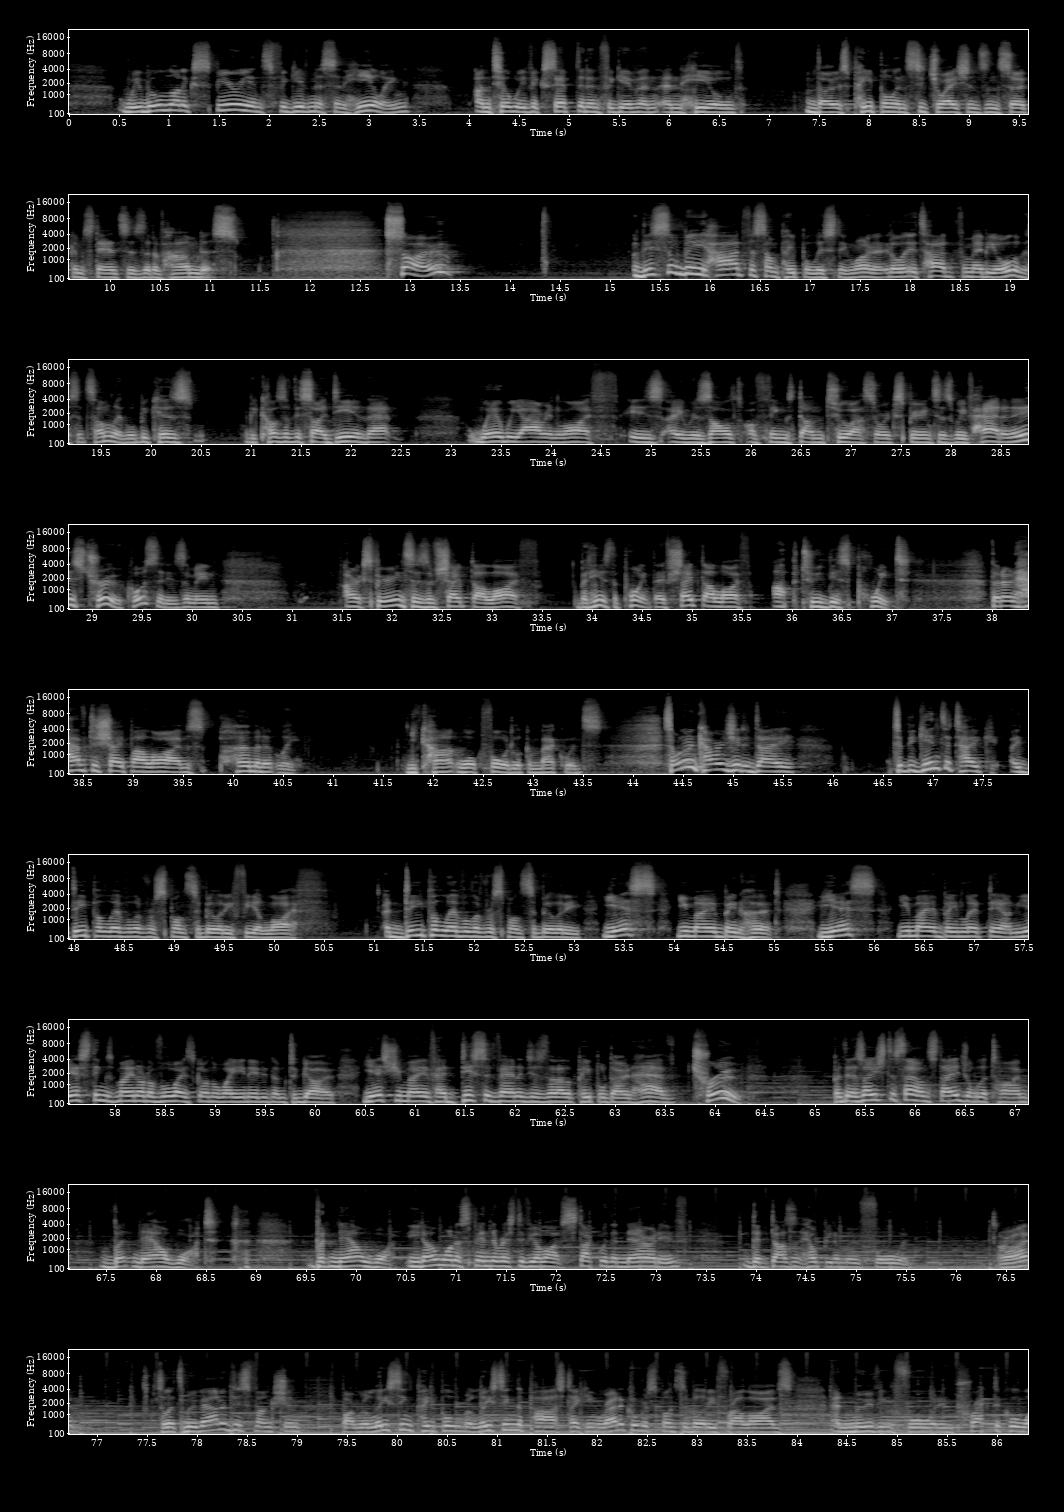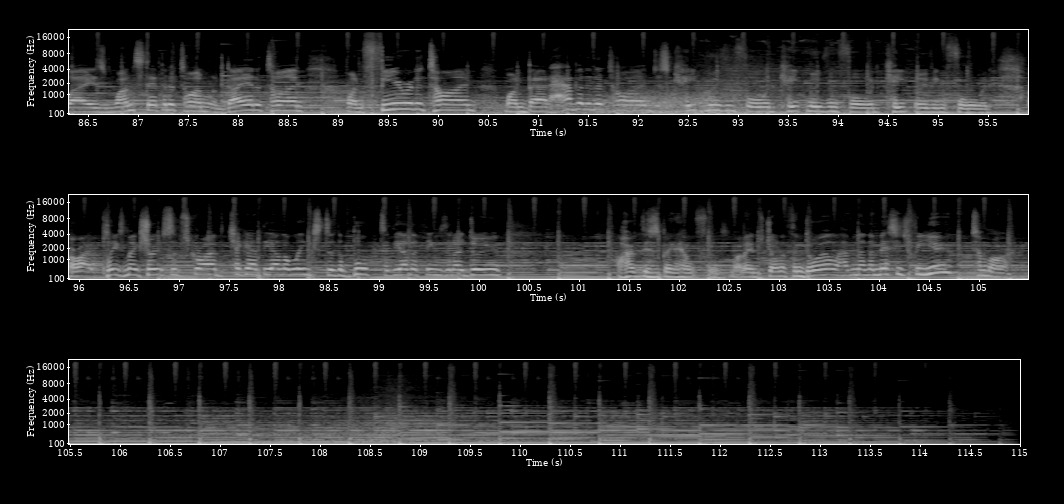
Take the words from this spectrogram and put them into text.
we will not experience forgiveness and healing until we've accepted and forgiven and healed those people and situations and circumstances that have harmed us. So, this will be hard for some people listening, won't it? It'll, it's hard for maybe all of us at some level because because of this idea that where we are in life is a result of things done to us or experiences we've had, and it is true. Of course, it is. I mean, our experiences have shaped our life, but here's the point: they've shaped our life up to this point. They don't have to shape our lives permanently. You can't walk forward looking backwards. So I want to encourage you today to begin to take a deeper level of responsibility for your life. A deeper level of responsibility. Yes, you may have been hurt. Yes, you may have been let down. Yes, things may not have always gone the way you needed them to go. Yes, you may have had disadvantages that other people don't have. True. But as I used to say on stage all the time, but now what? but now what? You don't want to spend the rest of your life stuck with a narrative that doesn't help you to move forward. All right? So let's move out of dysfunction by releasing people, releasing the past, taking radical responsibility for our lives, and moving forward in practical ways, one step at a time, one day at a time, one fear at a time, one bad habit at a time. Just keep moving forward, keep moving forward, keep moving forward. All right, please make sure you subscribe. Check out the other links to the book, to the other things that I do. I hope this has been helpful. My name's Jonathan Doyle. I have another message for you tomorrow.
